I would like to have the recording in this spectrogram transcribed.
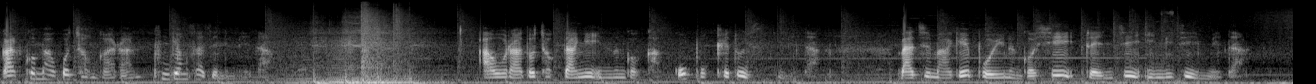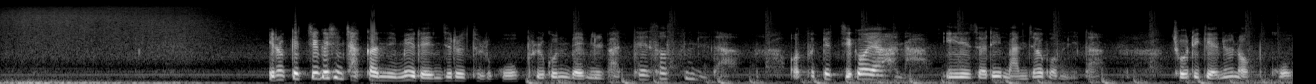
깔끔하고 정갈한 풍경 사진입니다. 아우라도 적당히 있는 것 같고 복회도 있습니다. 마지막에 보이는 것이 렌즈 이미지입니다. 이렇게 찍으신 작가님이 렌즈를 들고 붉은 메밀밭에 섰습니다. 어떻게 찍어야 하나 이리저리 만져봅니다. 조리개는 없고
